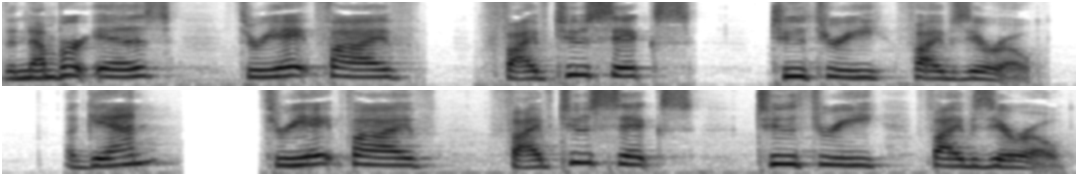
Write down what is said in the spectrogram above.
The number is 385 526 2350. Again, 385 526 2350.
